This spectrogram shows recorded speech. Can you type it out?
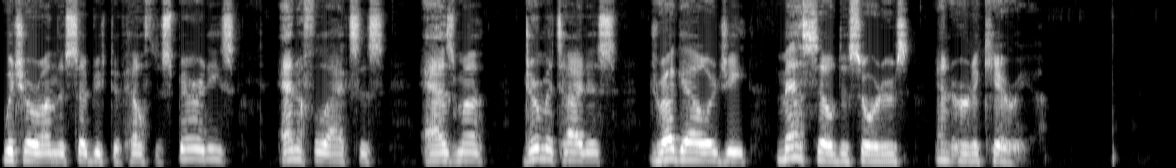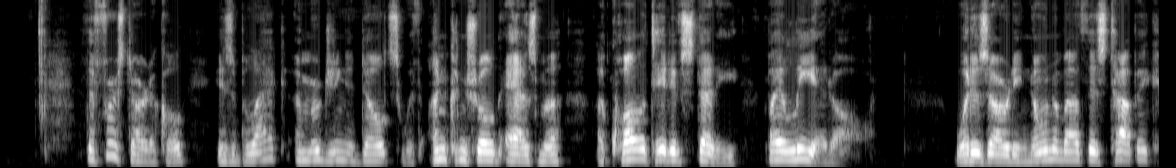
which are on the subject of health disparities, anaphylaxis, asthma, dermatitis, drug allergy, mast cell disorders, and urticaria. The first article is Black Emerging Adults with Uncontrolled Asthma, a qualitative study by Lee et al. What is already known about this topic?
